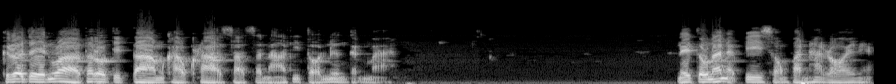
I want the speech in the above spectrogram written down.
คือเราจะเห็นว่าถ้าเราติดตามข่าวคราวศาสนาที่ต่อเนื่องกันมา ในตรงนั้นปี 2500 เนี่ย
